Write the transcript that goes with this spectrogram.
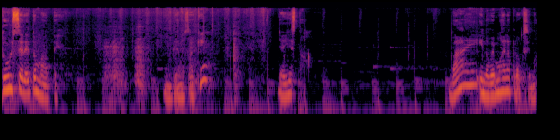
dulce de tomate. Limpiamos aquí y ahí está. Bye y nos vemos en la próxima.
